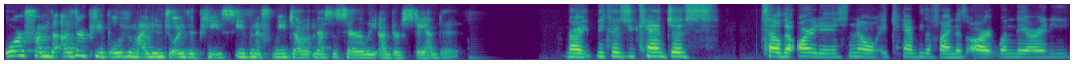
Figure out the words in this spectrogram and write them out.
or from the other people who might enjoy the piece, even if we don't necessarily understand it? Right, because you can't just tell the artist, no, it can't be defined as art when they already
